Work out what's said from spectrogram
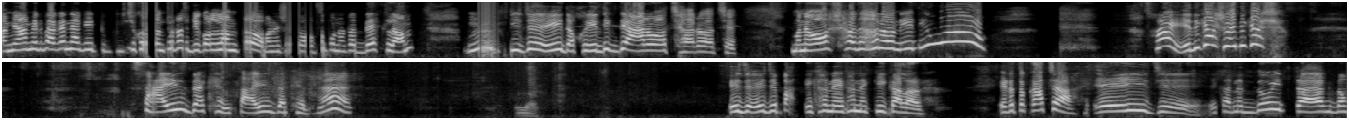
আমি আমের বাগানে আগে একটু কিছুক্ষণ ছোটাছুটি করলাম তো মানে সব সম্পূর্ণটা দেখলাম। উম, কি যে এই দেখো এদিক দিয়ে আরও আছে আরও আছে। মানে অসাধারণ এদিকে হাই এদিকে আসো এদিকে আসো। সাইজ দেখেন সাইজ দেখেন হ্যাঁ। এই যে এই যে এখানে এখানে কি কালার? এটা তো কাঁচা। এই যে এখানে দুইটা একদম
